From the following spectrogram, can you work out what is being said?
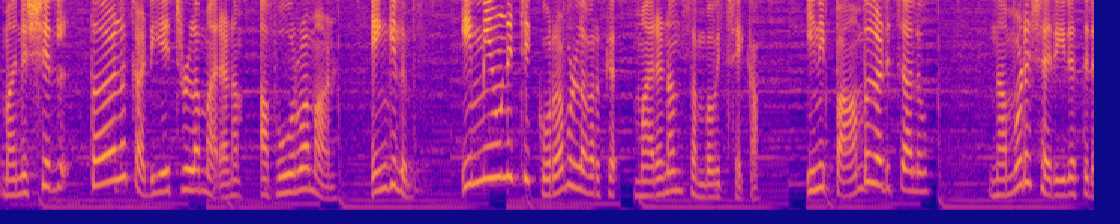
മനുഷ്യരിൽ തേൾ കടിയേറ്റുള്ള മരണം അപൂർവമാണ്. എങ്കിലും ഇമ്മ്യൂണിറ്റി കുറവുള്ളവർക്ക് മരണം സംഭവിച്ചേക്കാം. ഇനി പാമ്പ് കടിച്ചാലോ? നമ്മുടെ ശരീരത്തിന്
